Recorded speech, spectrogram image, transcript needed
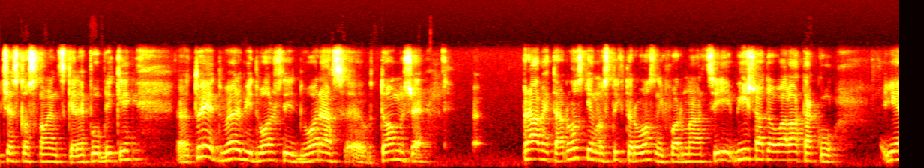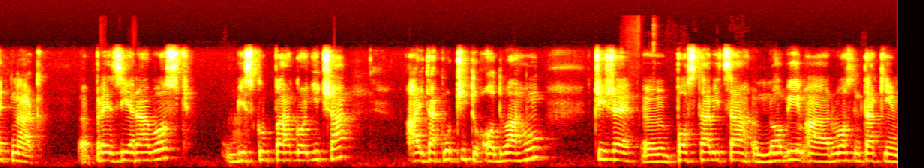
Československej republiky, e, tu je veľmi dôležitý dôraz e, v tom, že práve tá rozdielnosť týchto rôznych formácií vyžadovala takú jednak prezieravosť biskupa Godiča, aj takú určitú odvahu, čiže e, postaviť sa novým a rôznym takým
